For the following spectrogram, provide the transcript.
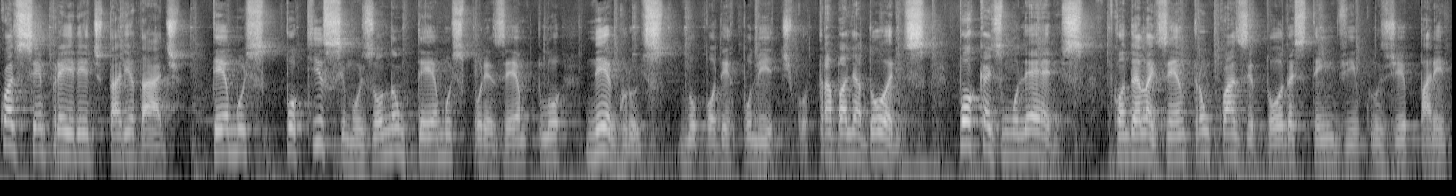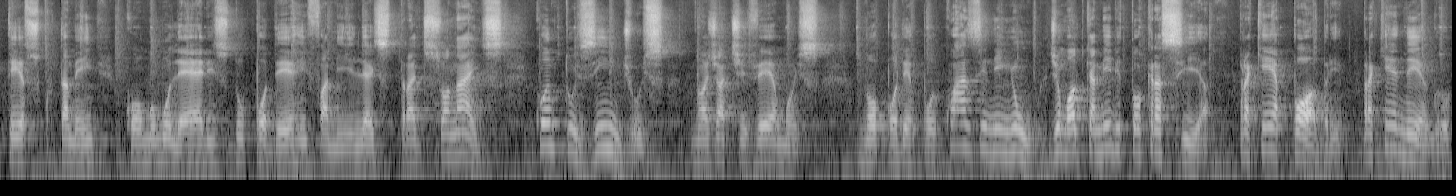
quase sempre é a hereditariedade temos pouquíssimos ou não temos, por exemplo, negros no poder político, trabalhadores, poucas mulheres. Quando elas entram, quase todas têm vínculos de parentesco também, como mulheres do poder em famílias tradicionais. Quantos índios nós já tivemos no poder por quase nenhum, de modo que a meritocracia para quem é pobre, para quem é negro,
